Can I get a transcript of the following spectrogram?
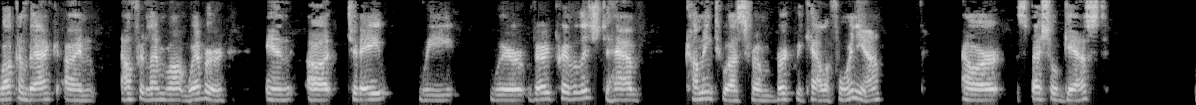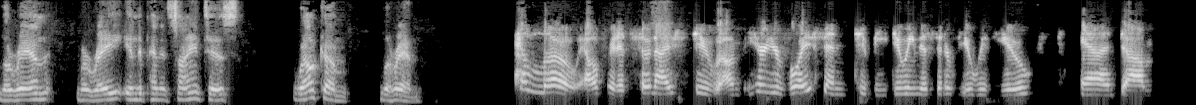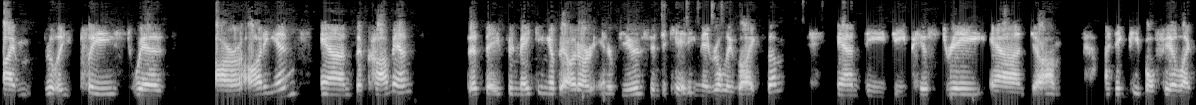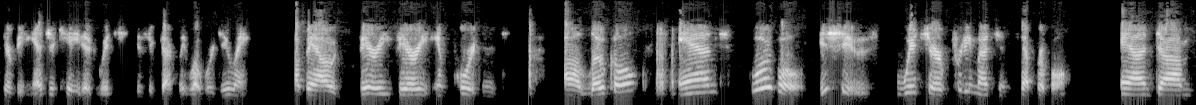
Welcome back. I'm Alfred Lambremont Webre, and uh, today we we're very privileged to have coming to us from Berkeley, California, our special guest, Leuren Moret, independent scientist. Welcome, Leuren. Hello, Alfred. It's so nice to um, hear your voice and to be doing this interview with you. And um, I'm really pleased with our audience and the comments that they've been making about our interviews, indicating they really like them and the deep history. And um, I think people feel like they're being educated, which is exactly what we're doing, about very, very important uh, local and global issues, which are pretty much inseparable. And um,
